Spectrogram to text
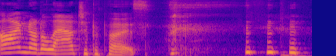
I'm not allowed to propose.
